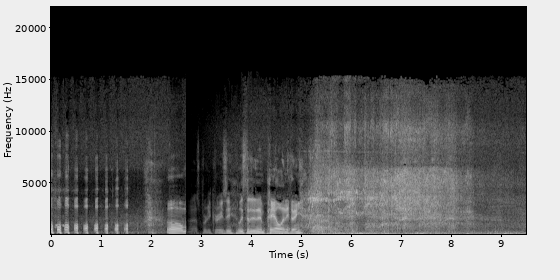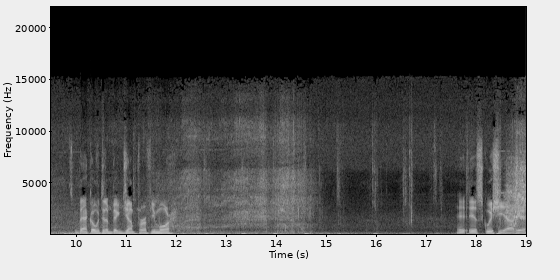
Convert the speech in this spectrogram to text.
oh, that's pretty crazy. At least it didn't impale anything. Let's go back over to the big jump for a few more. It is squishy out here.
